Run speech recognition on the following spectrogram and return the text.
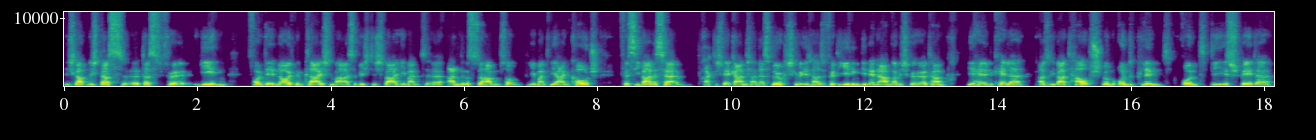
Ich glaube nicht, dass äh, das für jeden von den Leuten im gleichen Maße wichtig war, jemand äh, anderes zu haben, so jemand wie ein Coach. Für sie war das ja praktisch gar nicht anders möglich gewesen. Also für diejenigen, die den Namen noch nicht gehört haben, die Helen Keller, also die war taubstumm und blind. Und die ist später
